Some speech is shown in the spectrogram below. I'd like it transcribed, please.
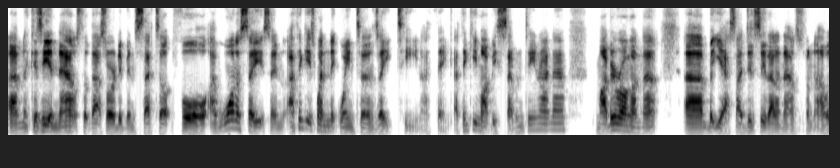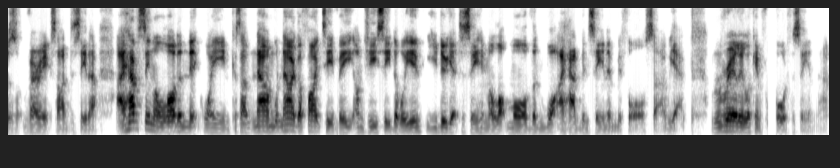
um, because he announced that that's already been set up for, I want to say it's in, I think it's when Nick Wayne turns 18, I think. I think he might be 17 right now. Might be wrong on that. Um, but yes, I did see that announcement. I was very excited to see that. I have seen a lot of Nick Wayne because I'm now now I got FITE TV on GCW. You do get to see him a lot more than what I had been seeing him before. So yeah, really looking forward for seeing that.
